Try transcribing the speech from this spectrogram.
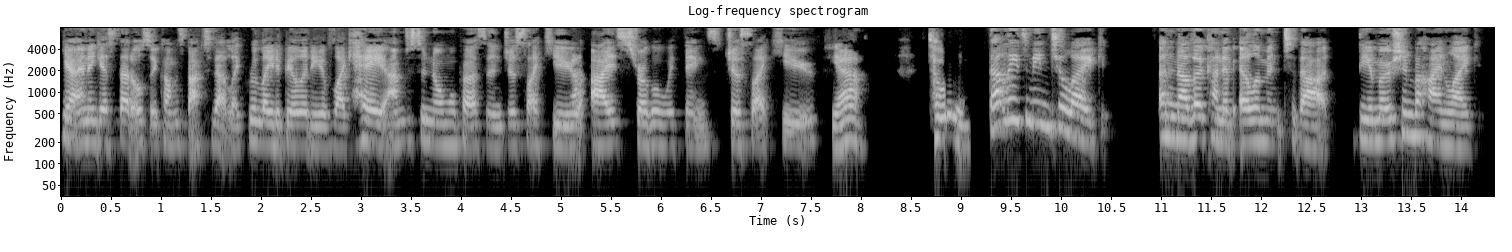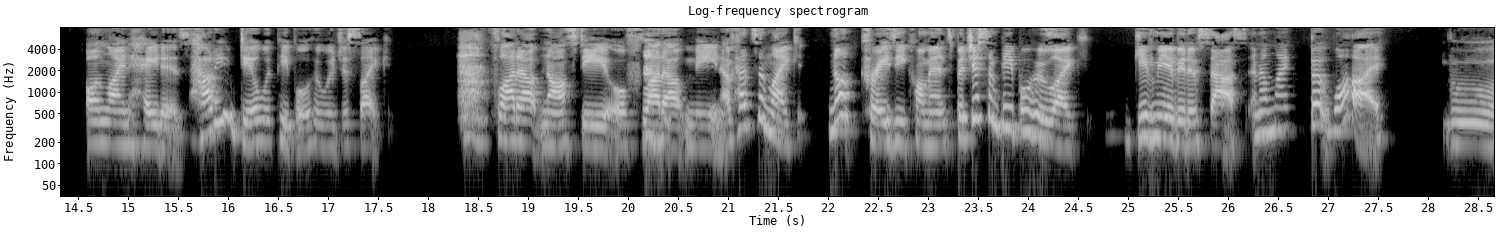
Yeah, and I guess that also comes back to that like relatability of like, hey, I'm just a normal person, just like you. Yeah. I struggle with things just like you. Yeah, totally. That leads me into like another kind of element to that the emotion behind like online haters. How do you deal with people who are just like flat out nasty or flat out mean? I've had some like not crazy comments, but just some people who like give me a bit of sass. And I'm like, but why? Ooh,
